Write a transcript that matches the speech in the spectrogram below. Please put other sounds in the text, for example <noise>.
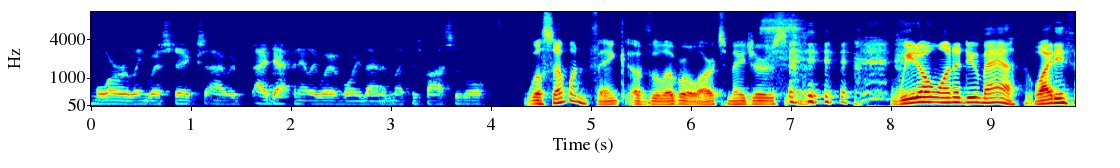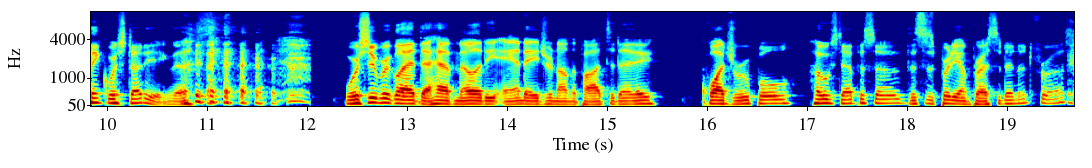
more linguistics, I would. I definitely would avoid that as much as possible. will someone think of the liberal arts majors? <laughs> we don't want to do math. Why do you think we're studying this? <laughs> We're super glad to have Melody and Adrin on the pod today. Quadruple host episode. This is pretty unprecedented for us.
